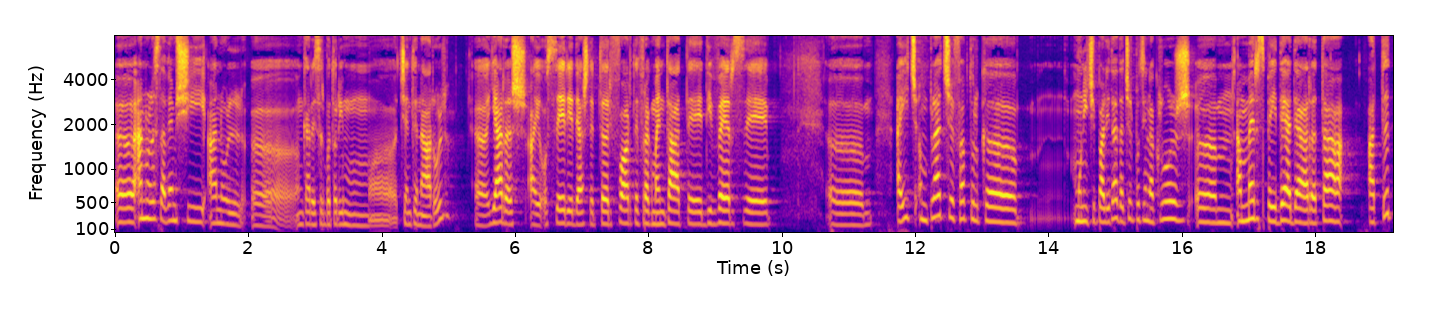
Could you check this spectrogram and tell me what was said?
Uh, anul ăsta avem și anul uh, în care sărbătorim uh, centenarul. Uh, iarăși ai o serie de așteptări foarte fragmentate, diverse. Uh, aici îmi place faptul că municipalitatea, cel puțin la Cluj, um, am mers pe ideea de a arăta atât,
